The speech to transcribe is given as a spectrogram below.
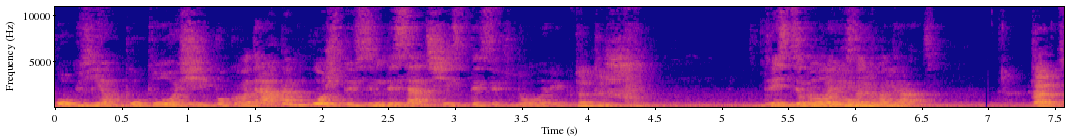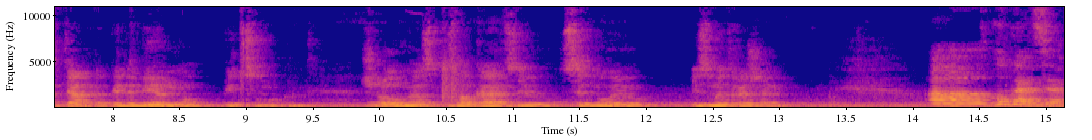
об'єм по площі і по квадратам коштує 76 тисяч доларів. Та ти що? 200 доларів за квадрат. Так, Тетянка, підб'ємо підсумок. Що у нас з локацією, ціною і з метражем? А, локація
